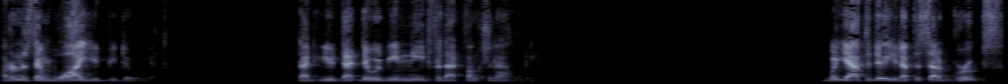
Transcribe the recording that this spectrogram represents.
I don't understand why you'd be doing it. That you that there would be a need for that functionality. What you have to do, you'd have to set up groups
